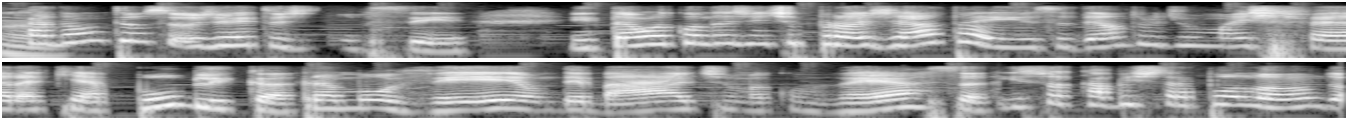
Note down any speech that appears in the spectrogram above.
É. Cada um tem o seu jeito de torcer. Então é quando a gente projeta isso dentro de uma esfera que é pública para mover um debate, uma conversa, isso acaba extrapolando,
